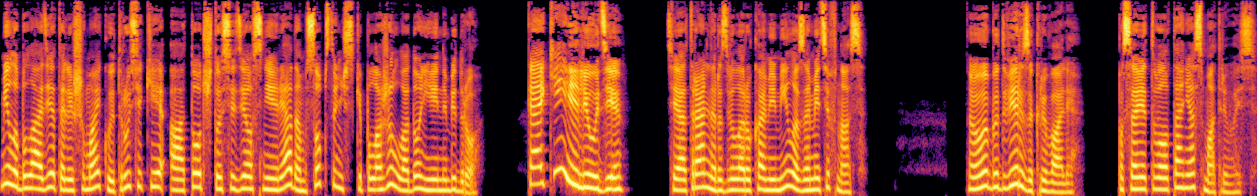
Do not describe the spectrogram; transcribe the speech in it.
Мила была одета лишь в майку и трусики, а тот, что сидел с ней рядом, собственнически положил ладонь ей на бедро. «Какие люди!» Театрально развела руками Мила, заметив нас. «Вы бы дверь закрывали», — посоветовала Таня, осматриваясь.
